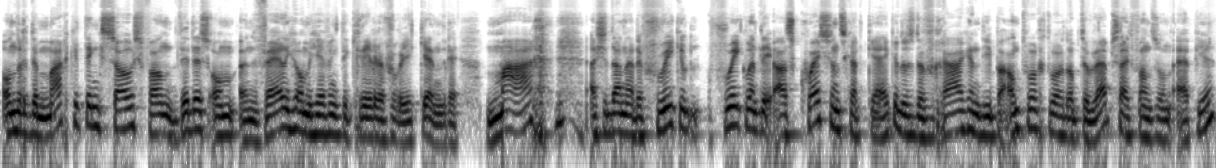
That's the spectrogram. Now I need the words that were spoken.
onder de marketingsaus van: dit is om een veilige omgeving te creëren voor je kinderen. Maar als je dan naar de frequently asked questions gaat kijken, dus de vragen die beantwoord worden op de website van zo'n appje,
